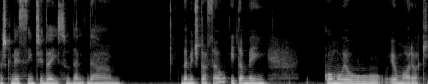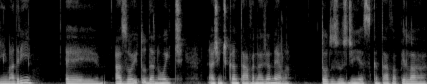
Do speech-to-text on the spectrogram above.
Acho que nesse sentido é isso, da, da, da meditação e também como eu, eu moro aqui em Madrid, é, às oito da noite a gente cantava na janela, todos os dias, cantava pela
